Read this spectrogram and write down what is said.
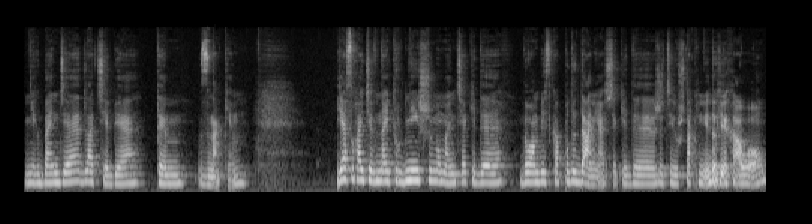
niech będzie dla ciebie tym znakiem. Ja słuchajcie, w najtrudniejszym momencie, kiedy byłam bliska poddania się, kiedy życie już tak mnie dojechało,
